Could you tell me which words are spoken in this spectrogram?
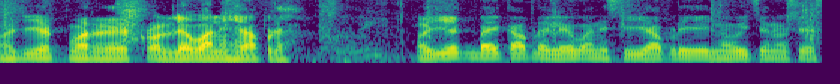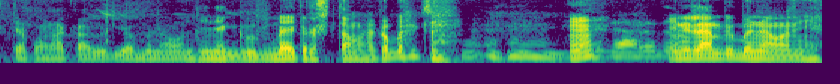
હજી એક વાર એક લેવાની છે આપણે. હજી એક બાઇક આપણે લેવાની છે એ આપણી નવી ચેનલ છે એસકે ભડાકા વીડિયો બનાવવાની છે. ને બાઇક રસ્તામાં છે ખબર છે? હે? એની લાંબી બનાવવાની છે.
